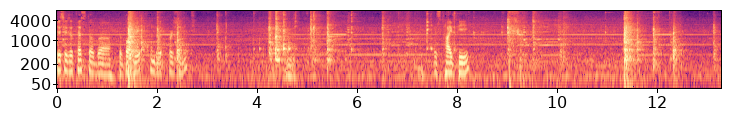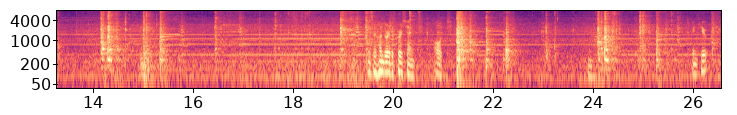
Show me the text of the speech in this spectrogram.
This is a test of uh, the body, 100%. It's type B. It's 100% out. Hmm. Thank you.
